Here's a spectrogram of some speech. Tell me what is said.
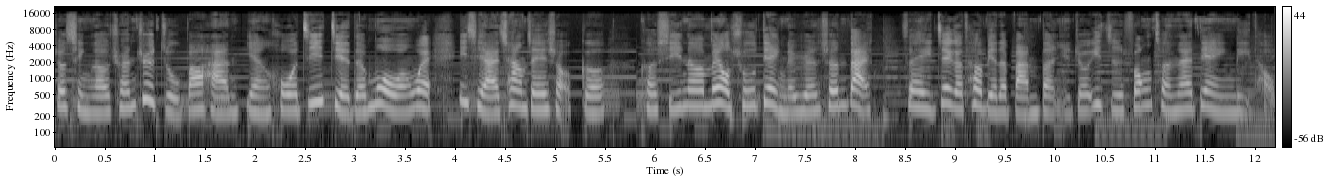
就请了全剧组包含演火鸡姐的莫文蔚一起来唱这一首歌。可惜呢没有出电影的原声带，所以这个特别的版本也就一直封存在电影里头。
